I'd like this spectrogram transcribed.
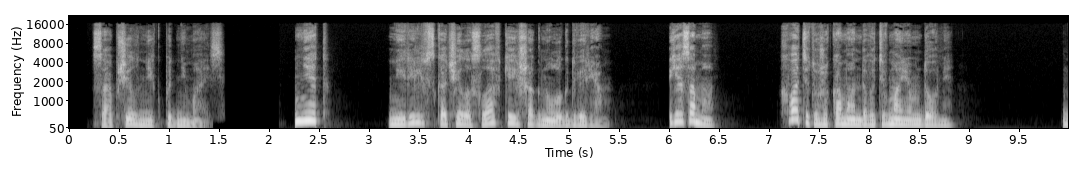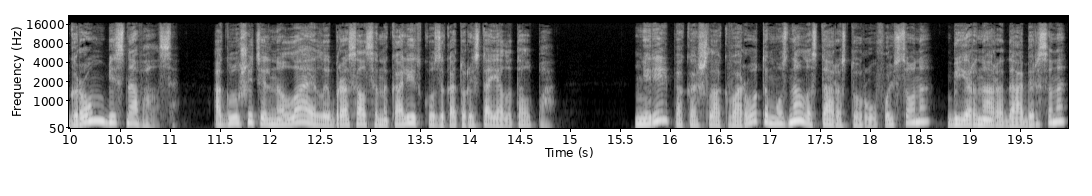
— сообщил Ник, поднимаясь. «Нет». Нериль вскочила с лавки и шагнула к дверям. «Я сама. Хватит уже командовать в моем доме». Гром бесновался. Оглушительно лаял и бросался на калитку, за которой стояла толпа. Нериль, пока шла к воротам, узнала старосту Руфульсона, Бьернара Даберсона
